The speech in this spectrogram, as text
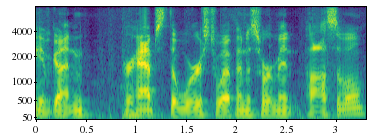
We have gotten perhaps the worst weapon assortment possible.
